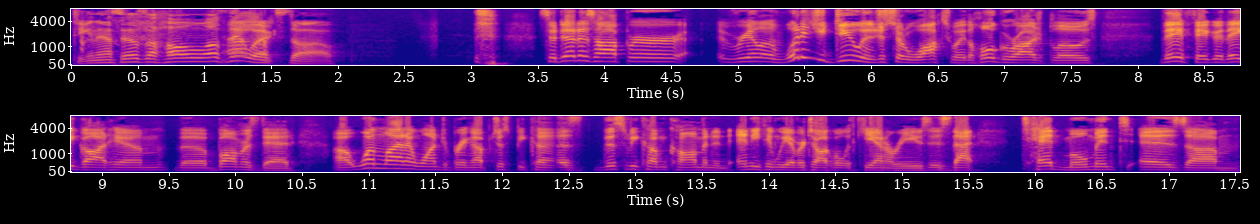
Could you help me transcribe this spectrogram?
digging ourselves a whole Oz Network style. so Dennis Hopper real what did you do and just sort of walks away? The whole garage blows. They figure they got him. The bomber's dead. Uh, one line i wanted to bring up just because this has become common in anything we ever talk about with keanu reeves is that ted moment as um,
